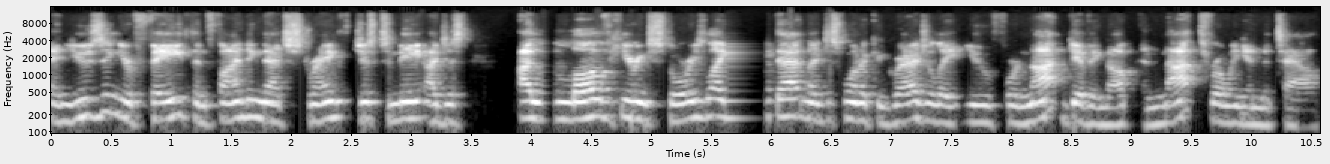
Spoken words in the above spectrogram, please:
And using your faith and finding that strength, just to me, I just, I love hearing stories like that. And I just want to congratulate you for not giving up and not throwing in the towel,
